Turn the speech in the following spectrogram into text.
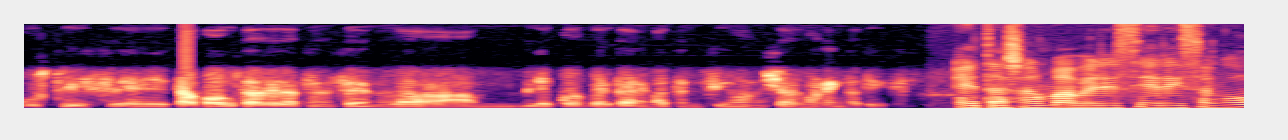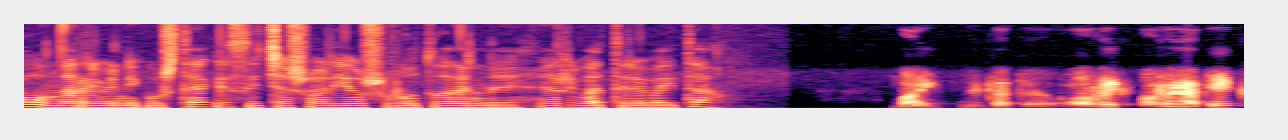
guztiz e, tapauta geratzen zen ba, lekuak bertan ematen zion xarmaren gatik. Eta sarma berezi ere izango du ondarri benik usteak, ez itxasoari oso lotua den eh, herri bat ere baita. Bai, nintzat, horrek, horregatik,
